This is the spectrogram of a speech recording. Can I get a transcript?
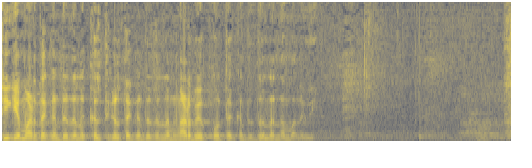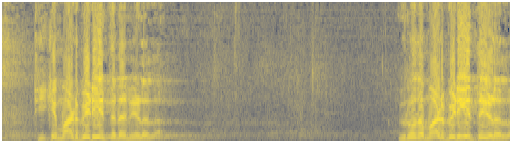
ಟೀಕೆ ಮಾಡ್ತಕ್ಕಂಥದ್ದನ್ನು, ಕಲ್ತ್ಕೊಳ್ತಕ್ಕಂಥದ್ದನ್ನು ಮಾಡಬೇಕು ಅಂತಕ್ಕಂಥದ್ದು ನನ್ನ ಮನವಿ. ಟೀಕೆ ಮಾಡಬೇಡಿ ಅಂತ ನಾನು ಹೇಳಲ್ಲ. ವಿರೋಧ ಮಾಡಬೇಡಿ ಅಂತ ಹೇಳಲ್ಲ.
